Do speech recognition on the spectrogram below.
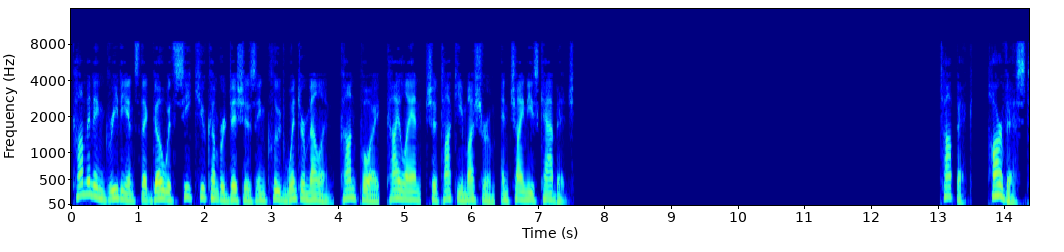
Common ingredients that go with sea cucumber dishes include winter melon, conpoy, kai lan, shiitake mushroom, and Chinese cabbage. Harvest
